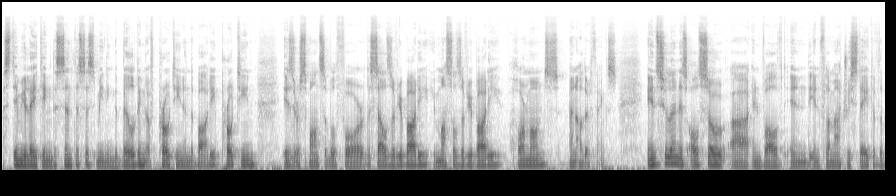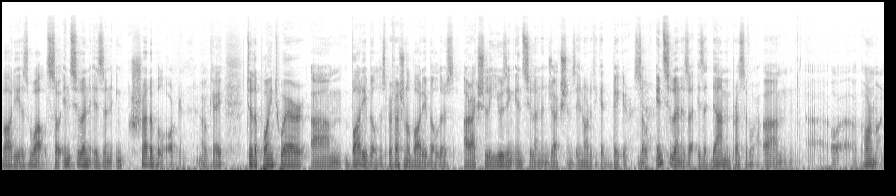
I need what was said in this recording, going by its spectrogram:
stimulating the synthesis, meaning the building of protein in the body. Protein is responsible for the cells of your body, your muscles of your body, hormones, and other things. Insulin is also uh, involved in the inflammatory state of the body as well. So, insulin is an incredible organ, okay, to the point where um, bodybuilders, professional bodybuilders, are actually using insulin injections in order to get bigger. So, insulin is a, is a damn impressive um, uh, uh, hormone.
